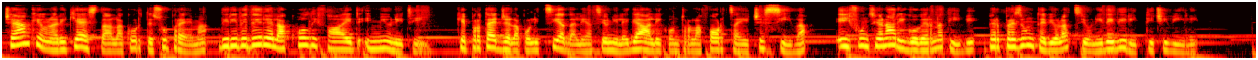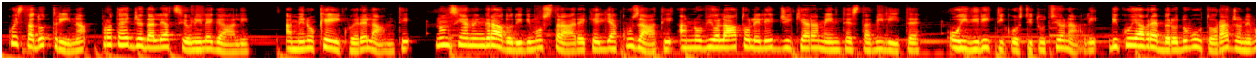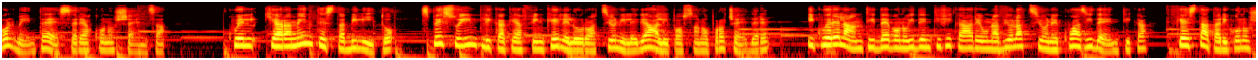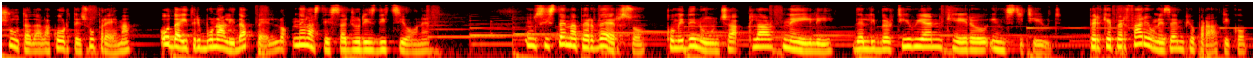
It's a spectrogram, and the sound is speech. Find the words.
C'è anche una richiesta alla Corte Suprema di rivedere la Qualified Immunity, che protegge la polizia dalle azioni legali contro la forza eccessiva e i funzionari governativi per presunte violazioni dei diritti civili. Questa dottrina protegge dalle azioni legali, a meno che i querelanti non siano in grado di dimostrare che gli accusati hanno violato le leggi chiaramente stabilite o i diritti costituzionali di cui avrebbero dovuto ragionevolmente essere a conoscenza. Quel chiaramente stabilito spesso implica che affinché le loro azioni legali possano procedere, i querelanti devono identificare una violazione quasi identica che è stata riconosciuta dalla Corte Suprema o dai tribunali d'appello nella stessa giurisdizione. Un sistema perverso, come denuncia Clark Neily del Libertarian Cato Institute, perché per fare un esempio pratico,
